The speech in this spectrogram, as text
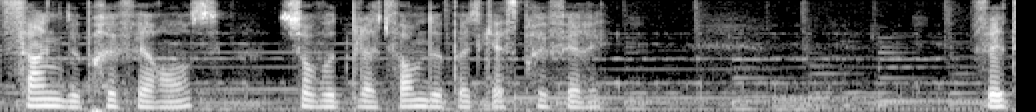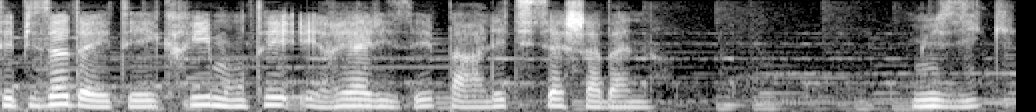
5 de préférence, sur votre plateforme de podcast préférée. Cet épisode a été écrit, monté et réalisé par Laetitia Chaban. Musique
